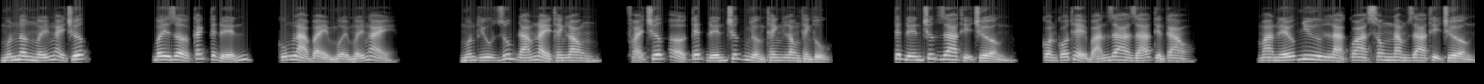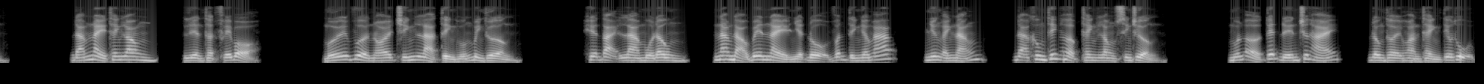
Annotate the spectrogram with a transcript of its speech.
Muốn nâng mấy ngày trước. Bây giờ cách Tết đến, cũng là bảy mười mấy ngày. Muốn cứu giúp đám này thanh long, phải trước ở Tết đến trước nhường thanh long thành thủ. Tết đến trước ra thị trường, còn có thể bán ra giá tiền cao. Mà nếu như là qua xong năm ra thị trường, đám này thanh long, liền thật phế bỏ. Mới vừa nói chính là tình huống bình thường. Hiện tại là mùa đông, Nam đảo bên này nhiệt độ vẫn tính ấm áp, nhưng ánh nắng, đã không thích hợp thanh long sinh trưởng. Muốn ở Tết đến trước hái, đồng thời hoàn thành tiêu thụ.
